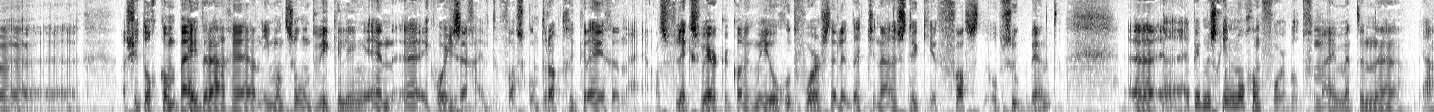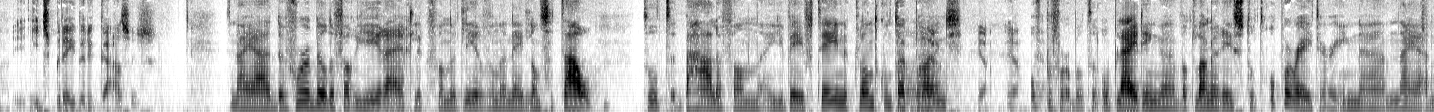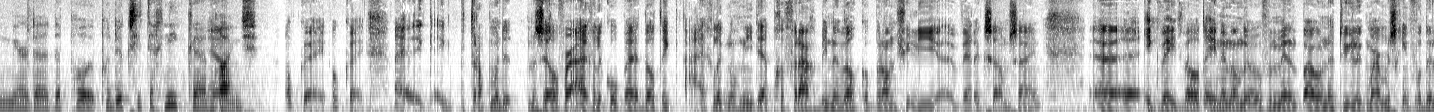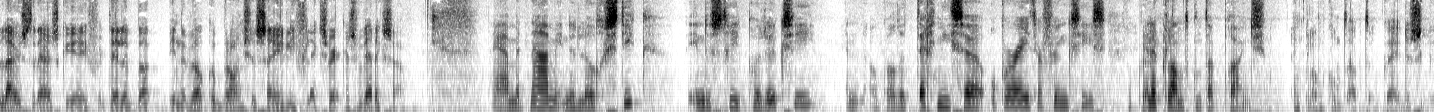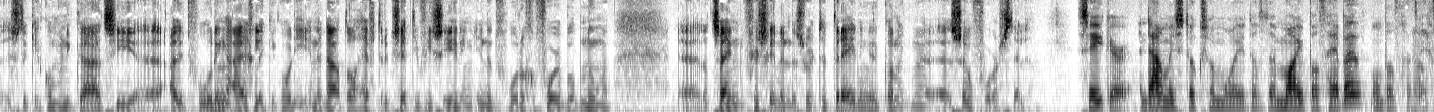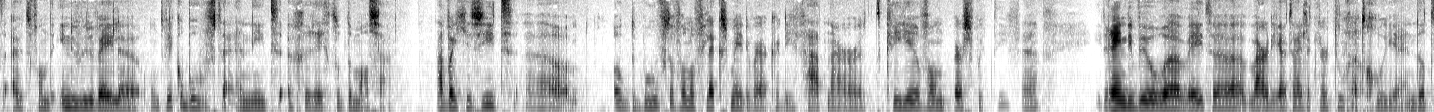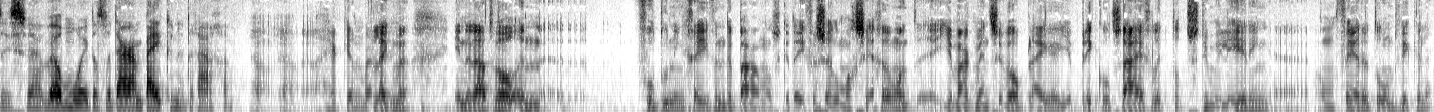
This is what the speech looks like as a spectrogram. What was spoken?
als je toch kan bijdragen hè, aan iemand zijn ontwikkeling. En uh, ik hoor je zeggen, hij heeft een vast contract gekregen. Nou ja, als flexwerker kan ik me heel goed voorstellen dat je naar een stukje vast op zoek bent. Uh, uh, heb je misschien nog een voorbeeld van mij met een ja, iets bredere casus? Nou ja, de voorbeelden variëren eigenlijk van het leren van de Nederlandse taal tot het behalen van je WFT in de klantcontactbranche. Oh, ja. Ja, ja, of bijvoorbeeld een opleiding uh, wat langer is tot operator in uh, nou ja, meer de, de pro productietechniekbranche. Uh, Oké, okay, oké. Okay. Nou, ik, ik betrap me de, mezelf er eigenlijk op hè, dat ik eigenlijk nog niet heb gevraagd binnen welke branche jullie uh, werkzaam zijn. Uh, ik weet wel het een en ander over manpower natuurlijk, maar misschien voor de luisteraars kun je even vertellen binnen welke branches zijn jullie flexwerkers werkzaam? Nou ja, met name in de logistiek, de industrieproductie en ook wel de technische operatorfuncties okay. en de klantcontactbranche. En klantcontact, oké. Okay. Dus een stukje communicatie, uh, uitvoeringen eigenlijk. Ik hoorde je inderdaad al heftruckcertificering in het vorige voorbeeld noemen. Uh, dat zijn verschillende soorten trainingen, kan ik me uh, zo voorstellen. Zeker. En daarom is het ook zo mooi dat we MyPad hebben. Want dat gaat ja. echt uit van de individuele ontwikkelbehoeften en niet gericht op de massa. Nou, wat je ziet, ook de behoefte van een flexmedewerker die gaat naar het creëren van perspectief. Hè. Iedereen die wil uh, weten waar die uiteindelijk naartoe gaat groeien. En dat is uh, wel mooi dat we daaraan bij kunnen dragen. Ja, ja, ja, herkenbaar. Lijkt me inderdaad wel een voldoeninggevende baan, als ik het even zo mag zeggen. Want eh, je maakt mensen wel blijer. Je prikkelt ze eigenlijk tot stimulering eh, om verder te ontwikkelen.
